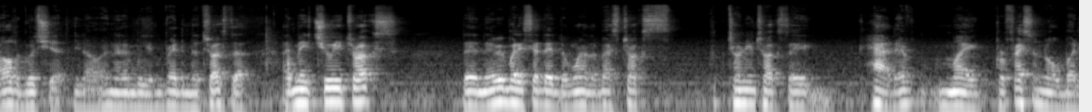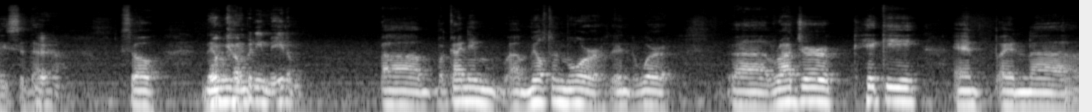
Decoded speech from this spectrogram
all the good shit, you know, and then we read in the trucks that I made Chewy trucks. Then everybody said that they're one of the best trucks, turning trucks they had. Ev- My professional buddy said that. Yeah. So What we- company made them? um, a guy named uh, Milton Moore, and where uh, Roger Hickey and and uh,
